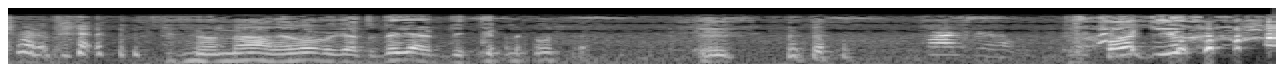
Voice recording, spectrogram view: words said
Try to pet him. No, no, that motherfucker got the big ass beak on him. Fuck you!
